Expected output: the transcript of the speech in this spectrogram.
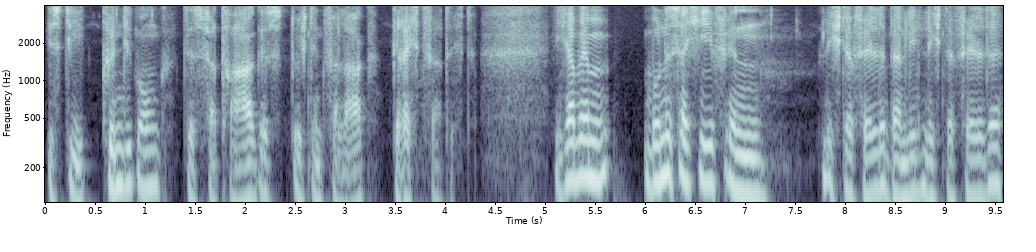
ist die Kündigung des Vertrages durch den Verlag gerechtfertigt. Ich habe im Bundesarchiv in Lichterfelde, Berlin-Lichterfelde,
